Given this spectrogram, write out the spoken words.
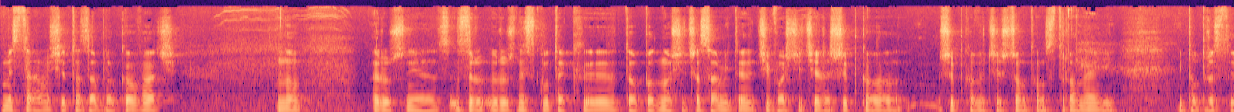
My staramy się to zablokować. No, różnie, z, różny skutek to podnosi. Czasami te, ci właściciele szybko, szybko wyczyszczą tą stronę i, i po prostu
